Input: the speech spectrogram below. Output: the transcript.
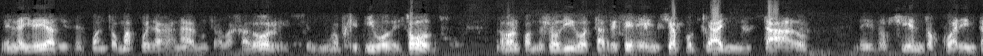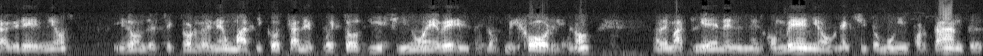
en la idea de que cuanto más pueda ganar un trabajador es un objetivo de todos. Cuando yo digo esta referencia, porque hay un estado de 240 gremios y donde el sector de neumáticos está en el puesto 19 entre los mejores, ¿no? Además tienen en el convenio un éxito muy importante,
